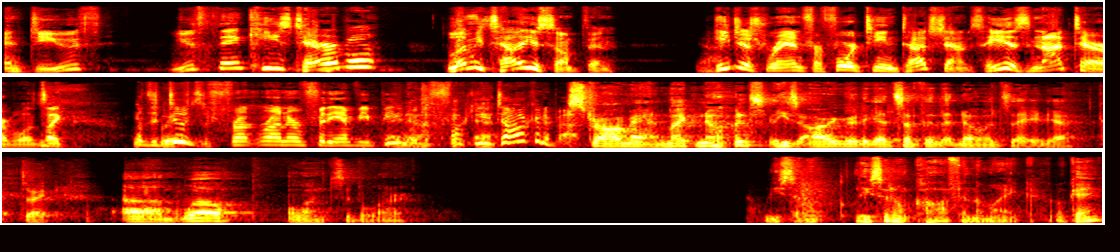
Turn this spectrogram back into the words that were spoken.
"And do you th- you think he's terrible? Let me tell you something. Yeah. He just ran for 14 touchdowns. He is not terrible." It's like, well, the dude's the front runner for the MVP. What the fuck are you talking about? straw man like no one's he's arguing against something that no one's saying yeah that's right um, well hold on sip of water at least i don't at least i don't cough in the mic okay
